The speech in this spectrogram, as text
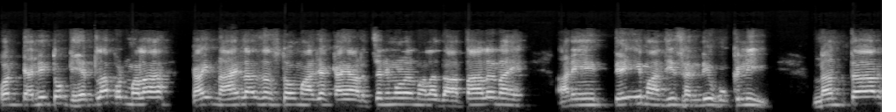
पण त्यांनी तो घेतला पण मला काही नायलाच असतो माझ्या काही अडचणीमुळे मला जाता आलं नाही. आणि तेही माझी संधी हुकली. नंतर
